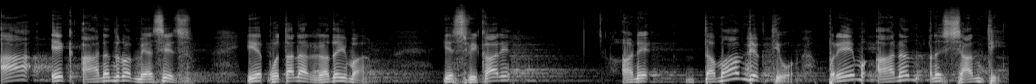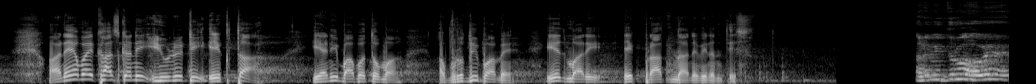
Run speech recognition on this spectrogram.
આ એક આનંદનો મેસેજ એ પોતાના હૃદયમાં એ સ્વીકારે અને તમામ વ્યક્તિઓ, પ્રેમ, આનંદ અને શાંતિ. અને એમાં ખાસ કરીને યુનિટી, એકતા, એની બાબતોમાં વૃદ્ધિ પામે, એ જ મારી એક પ્રાર્થના અને વિનંતી છે. અને મિત્રો હવે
